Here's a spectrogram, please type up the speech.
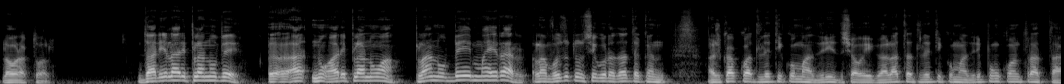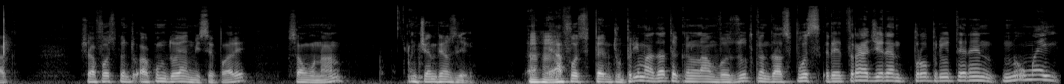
la ora actuală. Dar el are planul B. Uh, a, nu, are planul A. Planul B e mai rar. L-am văzut o singură dată când a jucat cu Atletico Madrid și au egalat Atletico Madrid pe un contraatac și a fost pentru, acum 2 ani mi se pare, sau un an, în Champions League. Uh-huh. A fost pentru prima dată când l-am văzut, când a spus retragerea în propriul teren, nu mai,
